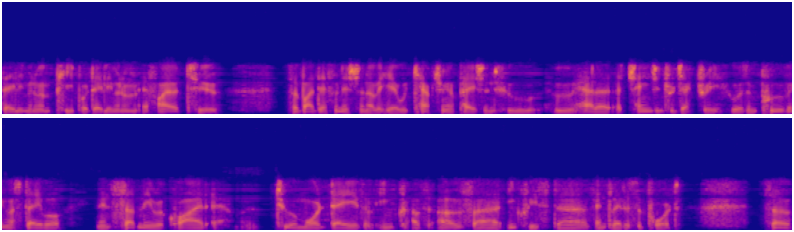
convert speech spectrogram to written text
daily minimum PEEP or daily minimum FiO2. So by definition over here, we're capturing a patient who, who had a, a change in trajectory, who was improving or stable, and then suddenly required two or more days of, inc- of, of uh, increased uh, ventilator support. So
